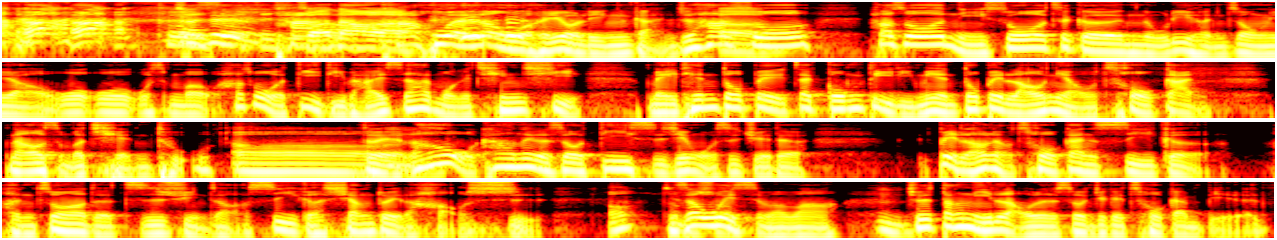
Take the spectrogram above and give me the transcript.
就是他他忽然让我很有灵感，就是他说。他说：“你说这个努力很重要，我我我什么？他说我弟弟还是他某个亲戚，每天都被在工地里面都被老鸟臭干，哪有什么前途？哦，对。然后我看到那个时候，第一时间我是觉得被老鸟臭干是一个很重要的资讯，你知道，是一个相对的好事。哦，你知道为什么吗？嗯，就是当你老的时候，你就可以臭干别人。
